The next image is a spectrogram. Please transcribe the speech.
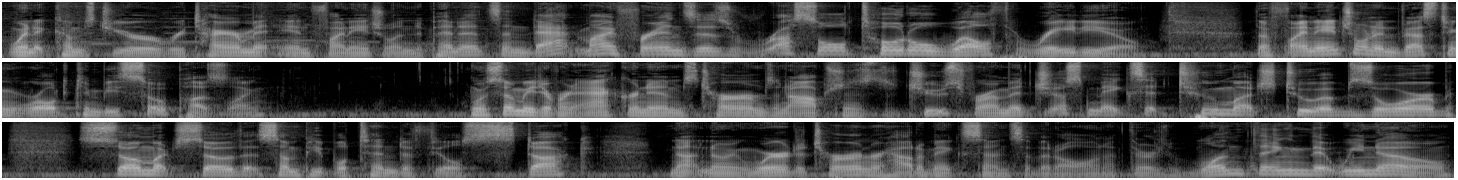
when it comes to your retirement and financial independence, and that, my friends, is Russell Total Wealth Radio. The financial and investing world can be so puzzling with so many different acronyms, terms, and options to choose from, it just makes it too much to absorb, so much so that some people tend to feel stuck, not knowing where to turn or how to make sense of it all. And if there's one thing that we know,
